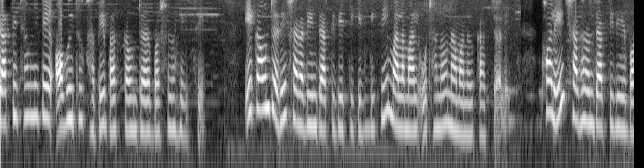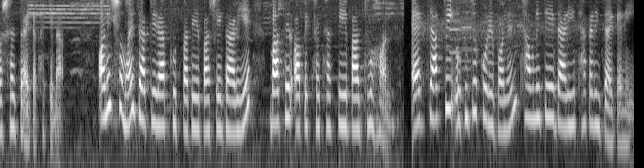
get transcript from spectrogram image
যাত্রী ছাউনিতে অবৈধভাবে বাস কাউন্টার বসানো হয়েছে। এ কাউন্টারে সারাদিন যাত্রীদের টিকিট বিক্রি, মালামাল ওঠানো, নামানোর কাজ চলে। ফলে সাধারণ যাত্রীদের বসার জায়গা থাকে না। অনেক সময় যাত্রীরা ফুটপাতের পাশে দাঁড়িয়ে বাসের অপেক্ষায় থাকতে বাধ্য হন। এক যাত্রী অভিযোগ করে বলেন, ছাউনিতে দাঁড়িয়ে থাকারই জায়গা নেই।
